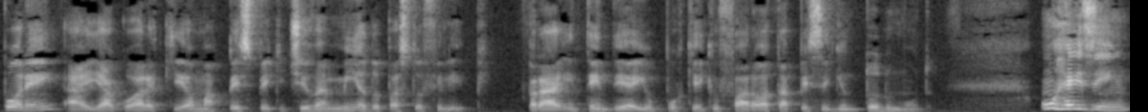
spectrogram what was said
porém, aí agora aqui é uma perspectiva minha do pastor Felipe, para entender aí o porquê que o faraó está perseguindo todo mundo. Um reizinho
